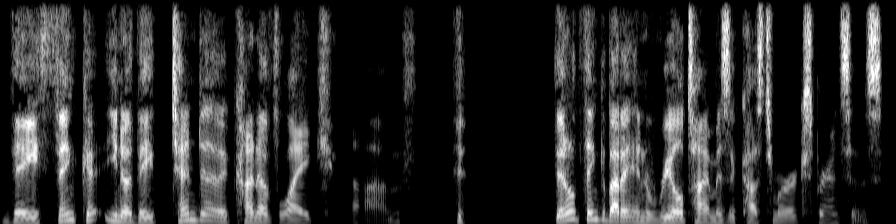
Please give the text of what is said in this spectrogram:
they think, you know, they tend to kind of like, um, they don't think about it in real time as a customer experiences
